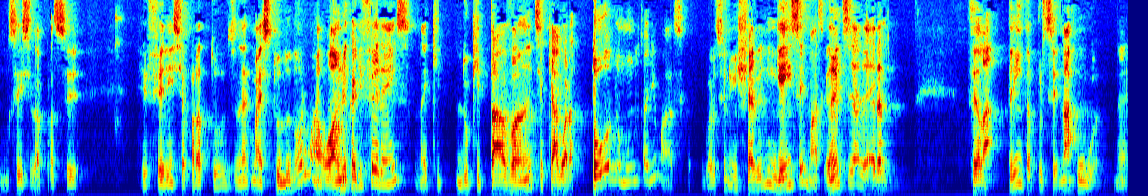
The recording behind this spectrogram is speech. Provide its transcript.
Não sei se dá para ser referência para todos, né? Mas tudo normal. A única diferença né, que, do que tava antes é que agora todo mundo tá de máscara. Agora você não enxerga ninguém sem máscara. Antes era, sei lá, 30% na rua, né?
